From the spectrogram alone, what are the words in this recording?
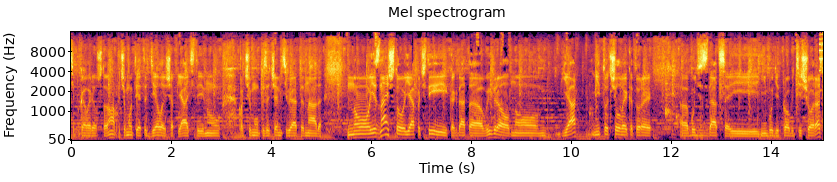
типа говорил, что а, почему ты это делаешь опять, ты, ну, почему, зачем тебе это надо. Но я знаю, что я почти когда-то выиграл, но я не тот человек, который э, будет сдаться и не будет пробовать еще раз.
